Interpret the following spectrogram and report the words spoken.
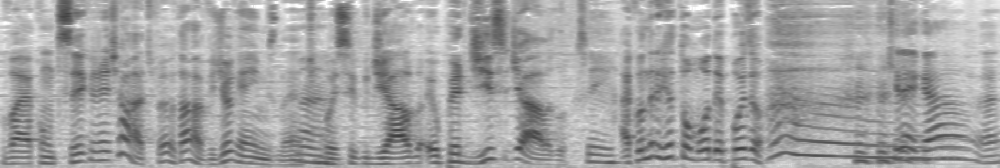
vai acontecer, que a gente, ah, tipo, tá, videogames, né? Ah. Tipo, esse diálogo, eu perdi esse diálogo. Sim. Aí quando ele retomou depois, eu, ah, Que legal. é.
